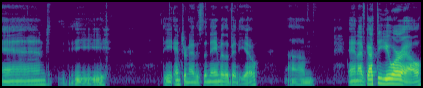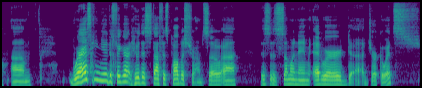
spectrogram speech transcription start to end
and the the internet is the name of the video. Um, and I've got the URL. Um, we're asking you to figure out who this stuff is published from. So uh, this is someone named Edward uh, Jerkowitz.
